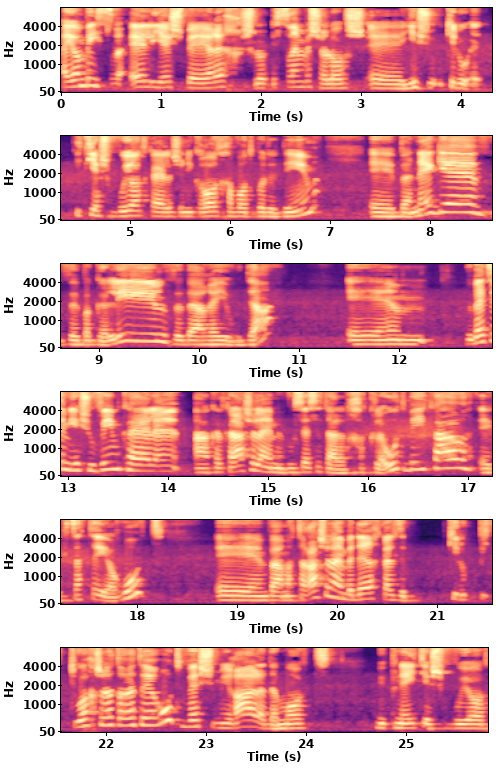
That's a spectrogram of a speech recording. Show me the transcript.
היום בישראל יש בערך של- 23 אה, ישו, כאילו, אה, התיישבויות כאלה שנקראות חוות בודדים, אה, בנגב ובגליל ובערי יהודה. אה, ובעצם יישובים כאלה, הכלכלה שלהם מבוססת על חקלאות בעיקר, אה, קצת תיירות, אה, והמטרה שלהם בדרך כלל זה כאילו פיתוח של אתרי תיירות ושמירה על אדמות מפני התיישבויות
